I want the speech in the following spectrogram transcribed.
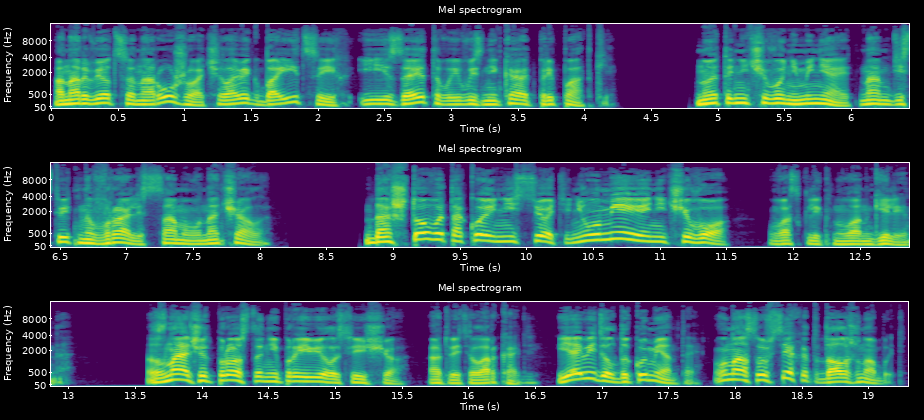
Она рвется наружу, а человек боится их, и из-за этого и возникают припадки. Но это ничего не меняет, нам действительно врали с самого начала. «Да что вы такое несете? Не умею я ничего!» — воскликнула Ангелина. «Значит, просто не проявилось еще», — ответил Аркадий. «Я видел документы. У нас у всех это должно быть.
